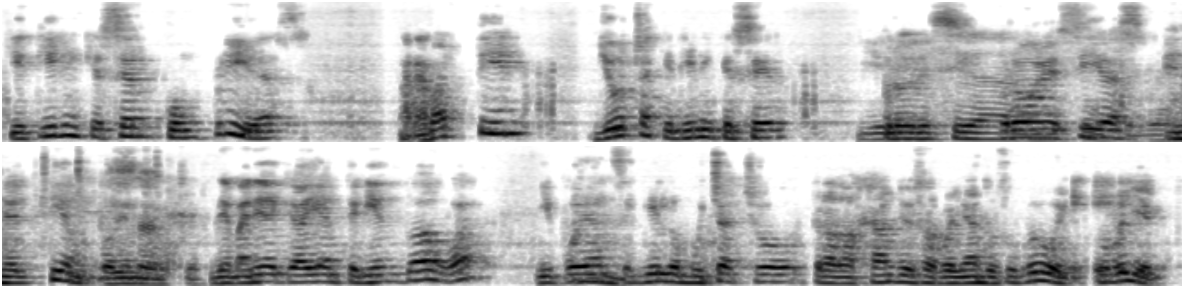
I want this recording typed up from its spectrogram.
que tienen que ser cumplidas para partir y otras que tienen que ser eh, Progresiva- progresivas en el tiempo, de, de manera que vayan teniendo agua y puedan seguir los muchachos trabajando y desarrollando su, su proyecto.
